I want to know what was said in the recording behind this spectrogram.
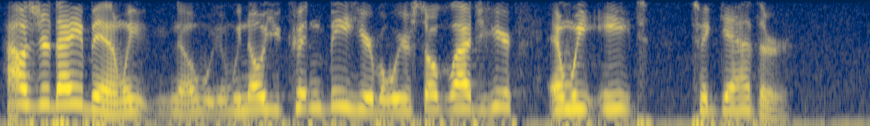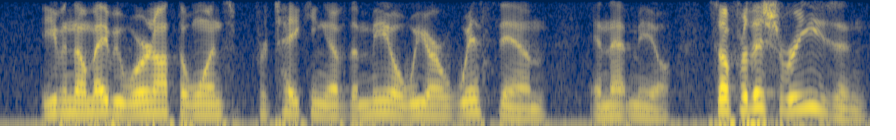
How's your day been? We you know we, we know you couldn't be here, but we are so glad you're here, and we eat together. Even though maybe we're not the ones partaking of the meal, we are with them in that meal. So for this reason,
